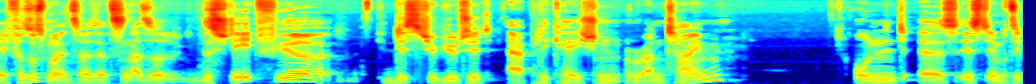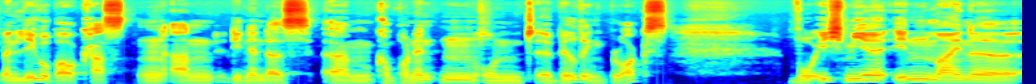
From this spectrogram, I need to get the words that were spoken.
ich versuche es mal in zwei Sätzen. Also das steht für Distributed Application Runtime und es ist im Prinzip ein Lego-Baukasten an, die nennen das ähm, Komponenten und äh, Building Blocks wo ich mir in meine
